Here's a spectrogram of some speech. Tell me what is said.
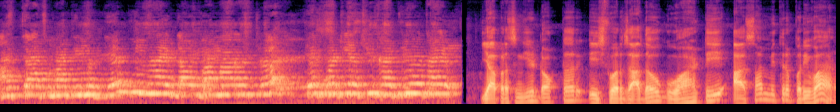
आज त्याच मातीमध्ये पुन्हा एकदा उभा महाराष्ट्र एक एकवटल्याची खात्री होत आहे. याप्रसंगी डॉक्टर ईश्वर जाधव गुवाहाटी आसाम मित्र परिवार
